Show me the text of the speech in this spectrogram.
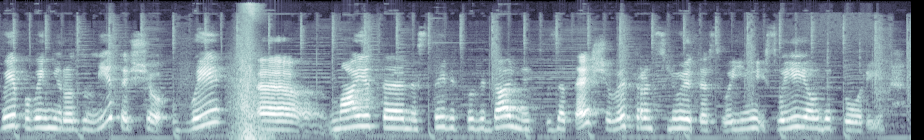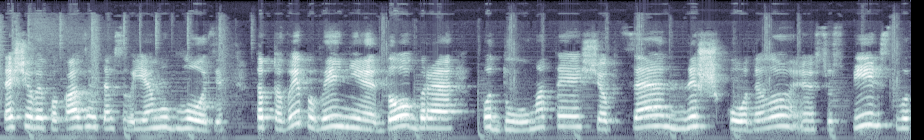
Ви повинні розуміти, що ви е, маєте нести відповідальність за те, що ви транслюєте своїй своїй аудиторії, те, що ви показуєте в своєму блозі. Тобто, ви повинні добре подумати, щоб це не шкодило е, суспільству,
